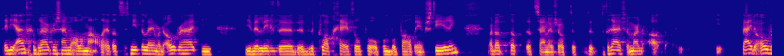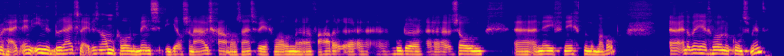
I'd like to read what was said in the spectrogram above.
En die eindgebruikers zijn we allemaal. Hè? Dat is niet alleen maar de overheid die die wellicht de, de, de, klap geeft op, op een bepaalde investering. Maar dat, dat, dat zijn dus ook de, de bedrijven. Maar bij de overheid en in het bedrijfsleven zijn allemaal gewone mensen die als ze naar huis gaan, dan zijn ze weer gewoon uh, vader, uh, moeder, zoon, neef, nicht, noem het maar op. en dan ben je gewoon een consument.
